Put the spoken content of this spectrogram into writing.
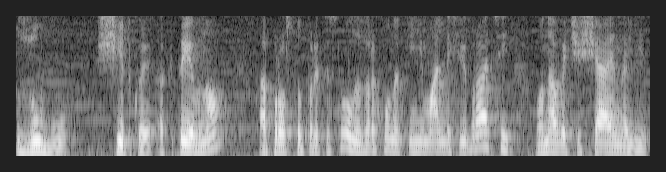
зубу щіткою активно, просто притиснули за рахунок мінімальних вібрацій, вона вичищає наліт,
